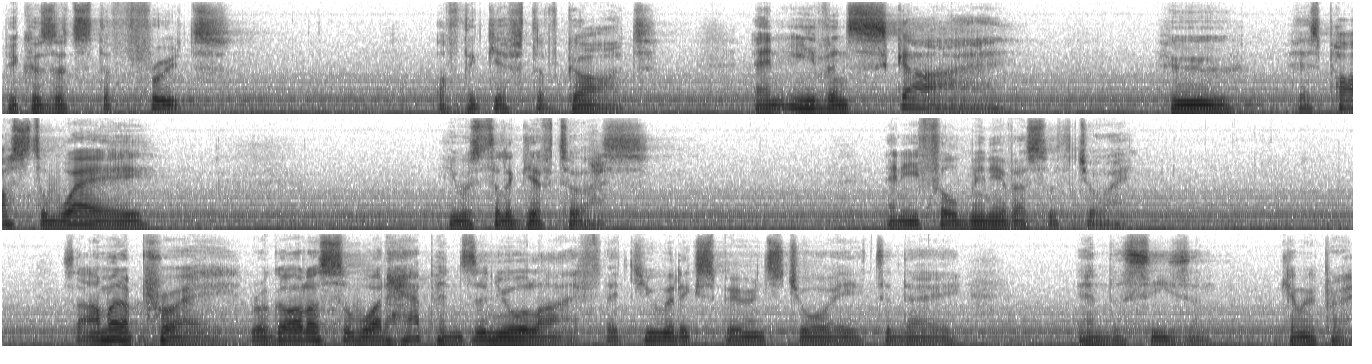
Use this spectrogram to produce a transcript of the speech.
because it's the fruit of the gift of God. And even Sky, who has passed away, he was still a gift to us. And he filled many of us with joy. So I'm going to pray, regardless of what happens in your life, that you would experience joy today and the season. Can we pray?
